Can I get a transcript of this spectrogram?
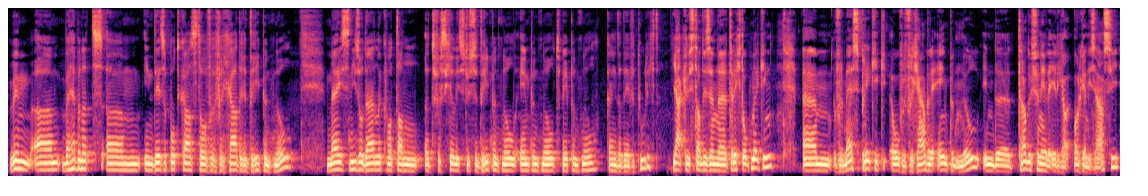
Wim, um, we hebben het um, in deze podcast over vergaderen 3.0. Mij is niet zo duidelijk wat dan het verschil is tussen 3.0, 1.0, 2.0. Kan je dat even toelichten? Ja, Chris, dat is een uh, terechte opmerking. Um, voor mij spreek ik over vergaderen 1.0 in de traditionele organisatie,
